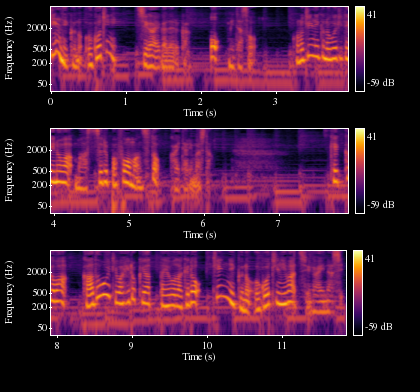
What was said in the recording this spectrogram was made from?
筋肉の動きに違いが出るかを見たそう。この筋肉の動きというのはマッスルパフォーマンスと書いてありました。結果は可動域は広くやったようだけど筋肉の動きには違いなし。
